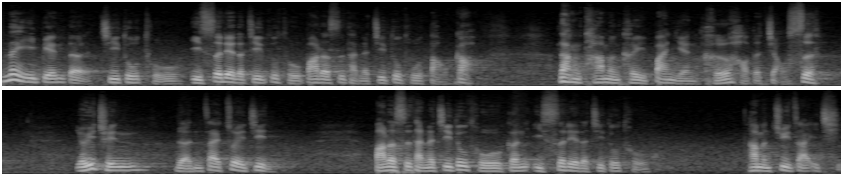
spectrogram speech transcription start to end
那一边的基督徒，以色列的基督徒、巴勒斯坦的基督徒祷告。让他们可以扮演和好的角色。有一群人在最近，巴勒斯坦的基督徒跟以色列的基督徒，他们聚在一起，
